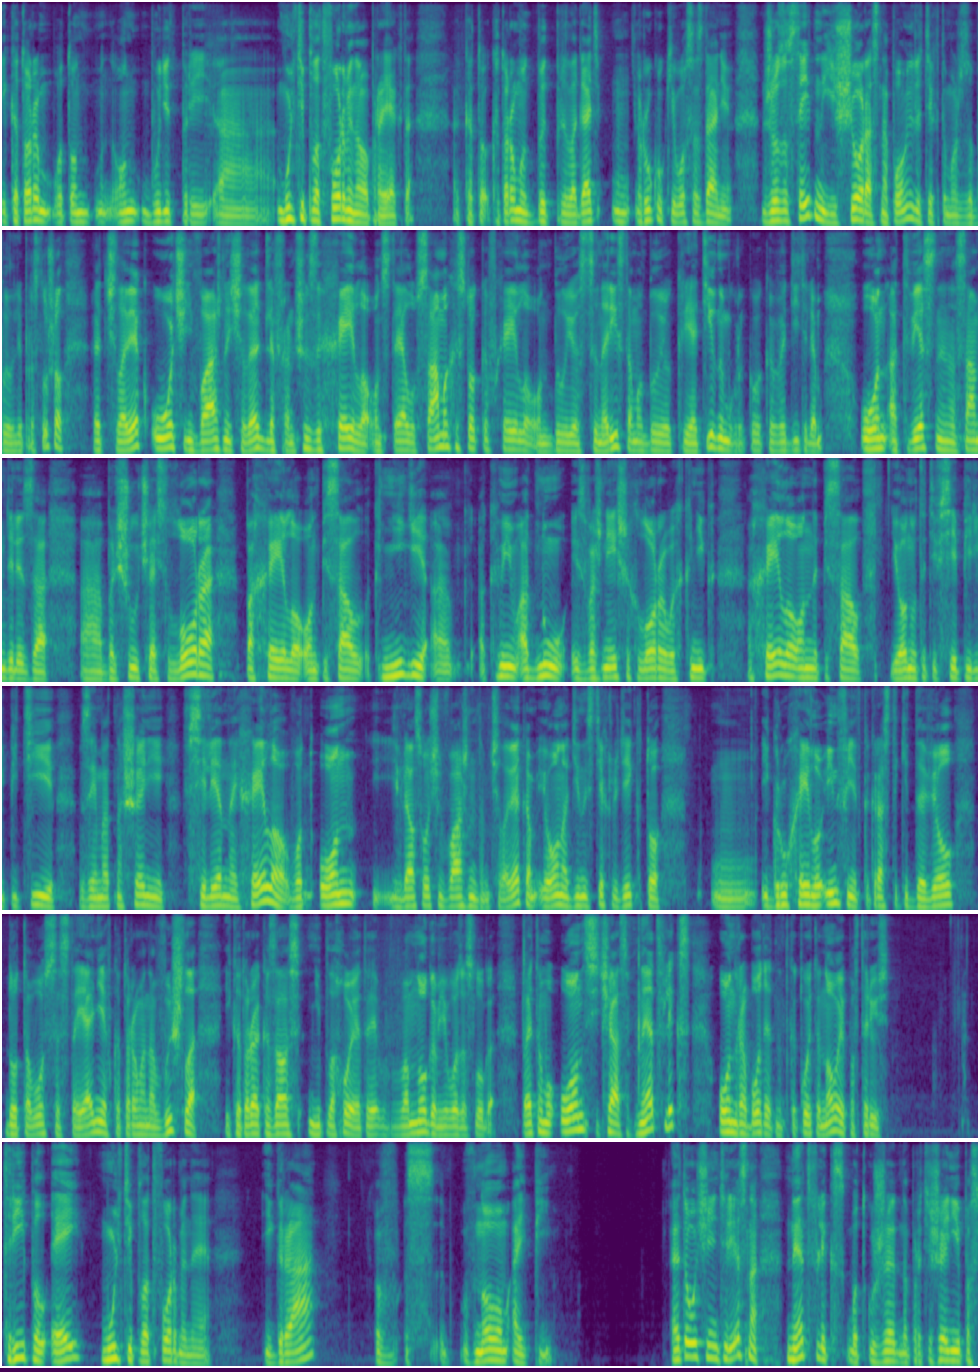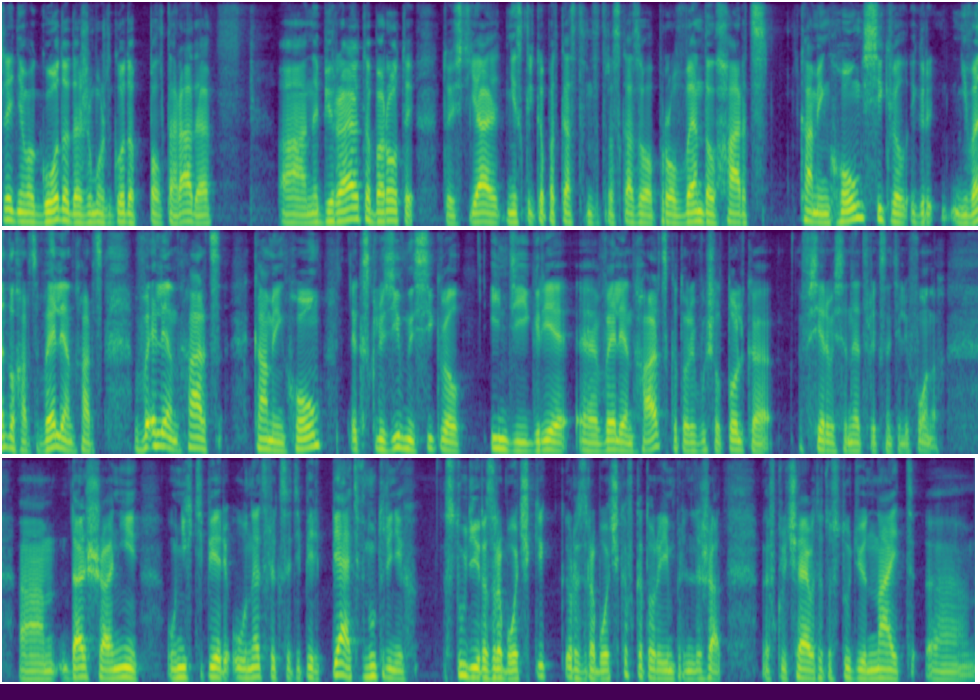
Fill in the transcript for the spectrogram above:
И которым вот он, он будет при а, мультиплатформенного проекта, к которому он будет прилагать руку к его созданию. Джозеф Стейтон, еще раз напомню для тех, кто, может, забыл или прослушал, это человек, очень важный человек для франшизы Halo. Он стоял у самых истоков Halo, он был ее сценаристом, он был ее креативным руководителем, он ответственный, на самом деле, за а, большую часть лора по Halo, он писал книги, а, к ним одну из важнейших лоровых книг Halo он написал, и он вот эти все перипетии взаимоотношений вселенной Halo, вот он являлся очень важным там человеком, и он один из тех людей, кто игру Halo Infinite как раз-таки довел до того состояния, в котором она вышла, и которое оказалось неплохое. Это во многом его заслуга. Поэтому он сейчас в Netflix, он работает над какой-то новой, повторюсь, AAA мультиплатформенная игра в, с, в новом IP. Это очень интересно. Netflix вот уже на протяжении последнего года, даже, может, года полтора, да, а, набирают обороты. То есть я несколько подкастов назад рассказывал про Vandal Hearts Coming Home, сиквел игры, не Vandal Hearts, Valiant Hearts, Valiant Hearts Coming Home, эксклюзивный сиквел инди-игре э, Valiant Hearts, который вышел только в сервисе Netflix на телефонах. Дальше они, у них теперь, у Netflix теперь пять внутренних студий разработчики, разработчиков, которые им принадлежат, включая вот эту студию Night, э,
